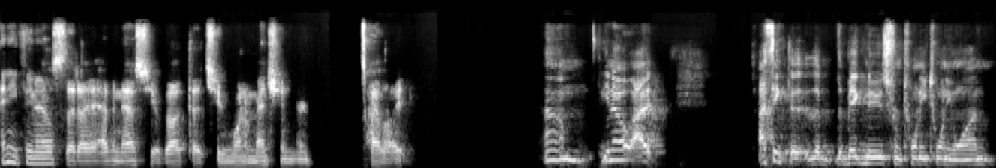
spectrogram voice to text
anything else that I haven't asked you about that you want to mention or highlight? Um, you know, I I think the, the, the big news from 2021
